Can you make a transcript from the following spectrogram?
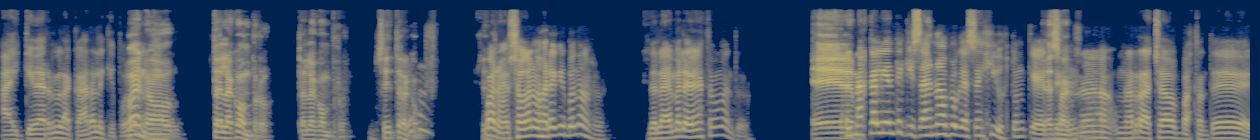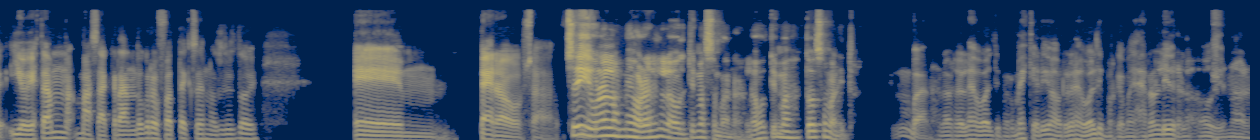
hay que verle la cara al equipo. Bueno, te la compro, te la compro. Sí, te la Mm. compro. Sí, te Bueno, la- son el mejor equipo entonces de la MLB en este momento. Eh, El más caliente quizás no, porque ese es Houston, que tiene una, una racha bastante... Y hoy están ma- masacrando, creo que fue a Texas, no sé si estoy. Em, pero, o sea... sí, no. uno de los mejores en la última semana, las últimas dos semanitas. Bueno, los Orioles de Baltimore, mis queridos Orioles de Baltimore, que me dejaron libre, los odio, no.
